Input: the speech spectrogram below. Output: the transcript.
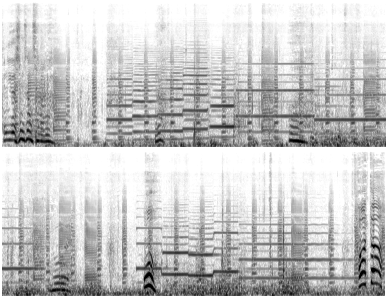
분위기가 심상치 않아 와. 노을 오! 다 왔다! 다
